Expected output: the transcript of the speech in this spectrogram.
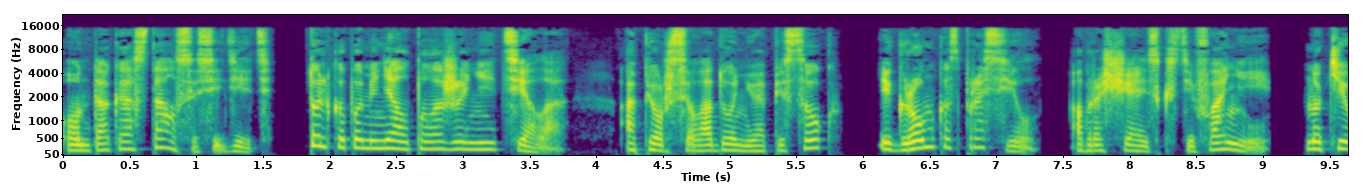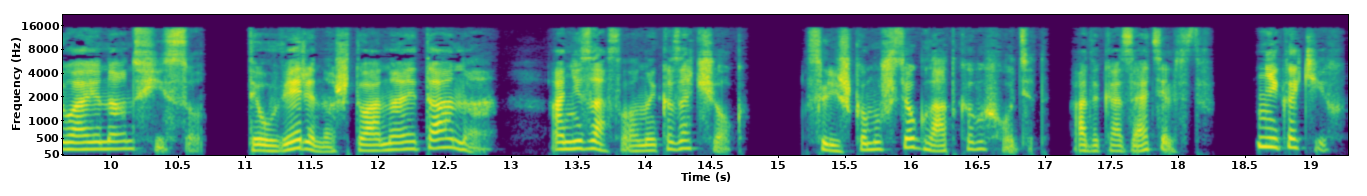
Он так и остался сидеть, только поменял положение тела, оперся ладонью о песок и громко спросил, обращаясь к Стефании, но кивая на Анфису. «Ты уверена, что она — это она, а не засланный казачок? Слишком уж все гладко выходит, а доказательств — никаких.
